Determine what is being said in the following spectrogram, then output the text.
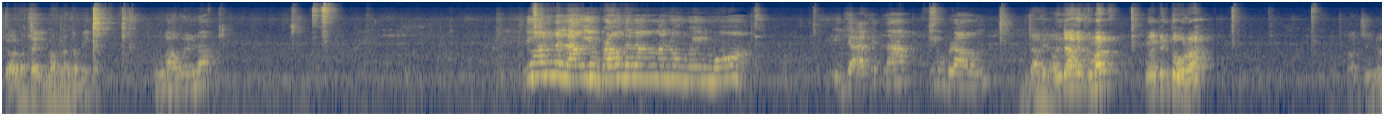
Ikaw magtayo map ng gabi. Bawal na. Yung ano na lang, yung brown na lang ang ano umuin mo. I-jacket na, yung brown. Ang dahil. Ang dahil ko, Mark. May pintura. Pansin nyo?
